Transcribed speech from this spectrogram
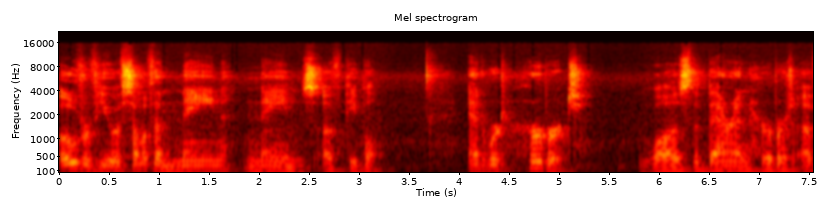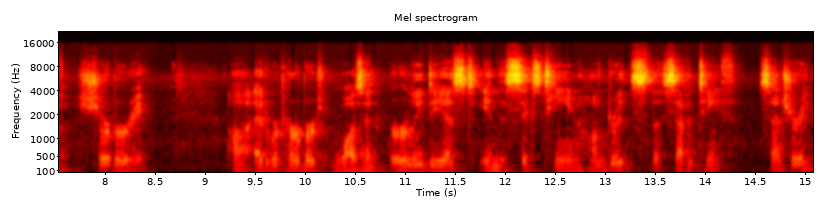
overview of some of the main names of people. Edward Herbert was the Baron Herbert of Cherbury. Uh, Edward Herbert was an early deist in the 1600s, the 17th century.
